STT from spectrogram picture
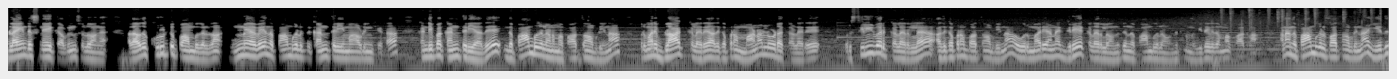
பிளைண்ட் ஸ்னேக் அப்படின்னு சொல்லுவாங்க. அதாவது குருட்டு பாம்புகள் தான். உண்மையாகவே இந்த பாம்புகளுக்கு கண் தெரியுமா அப்படின்னு கேட்டால் கண்டிப்பாக கண் தெரியாது. இந்த பாம்புகளை நம்ம பார்த்தோம் அப்படின்னா ஒரு மாதிரி பிளாக் கலரு அதுக்கப்புறம் மணலோட கலரு ஒரு சில்வர் கலரில் அதுக்கப்புறம் பார்த்தோம் அப்படின்னா ஒரு மாதிரியான கிரே கலரில் வந்துட்டு இந்த பாம்புகளை வந்துட்டு நம்ம விதவிதமாக பார்க்கலாம். ஆனால் இந்த பாம்புகள் பார்த்தோம் அப்படின்னா எது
